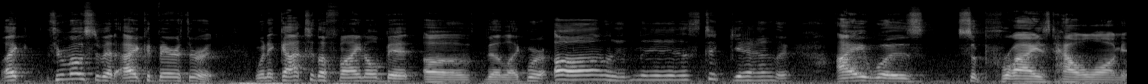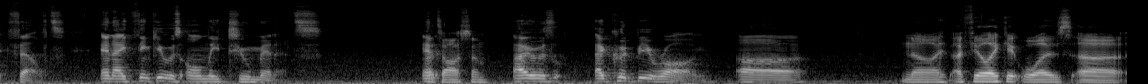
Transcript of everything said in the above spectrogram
like through most of it. I could bear through it. When it got to the final bit of the like we're all in this together, I was surprised how long it felt, and I think it was only two minutes. And That's awesome. I was I could be wrong. Uh, No, I, I feel like it was uh,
